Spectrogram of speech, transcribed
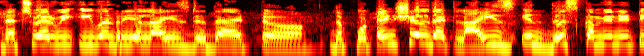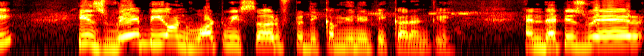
That's where we even realized that uh, the potential that lies in this community is way beyond what we serve to the community currently. And that is where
